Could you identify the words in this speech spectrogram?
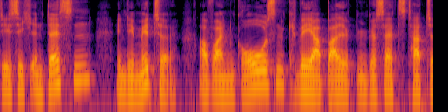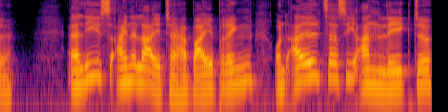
die sich indessen in die Mitte auf einen großen Querbalken gesetzt hatte. Er ließ eine Leiter herbeibringen, und als er sie anlegte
